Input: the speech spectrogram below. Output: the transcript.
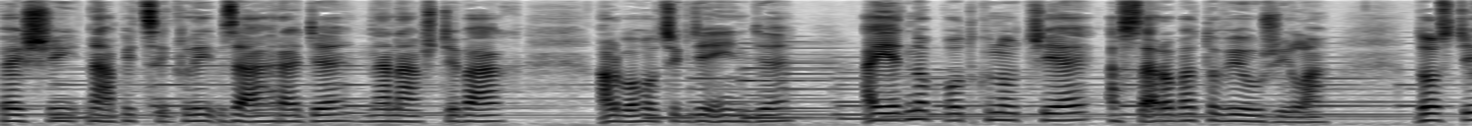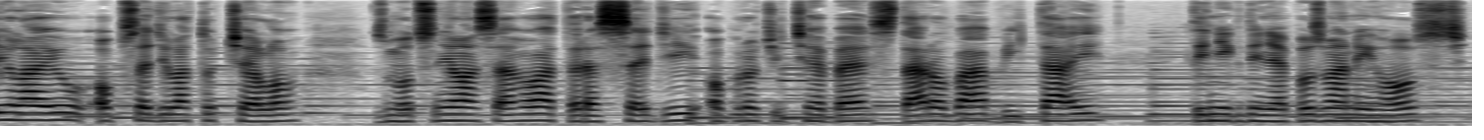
peši, na bicykli, v záhrade, na návštevách alebo hoci kde inde, a jedno potknutie a staroba to využila. Dostihla ju, obsadila to telo, zmocnila sa ho a teraz sedí oproti tebe. Staroba, vítaj, ty nikdy nepozvaný host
